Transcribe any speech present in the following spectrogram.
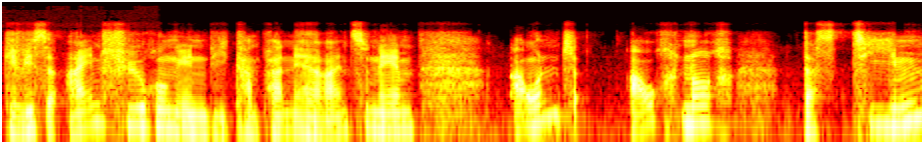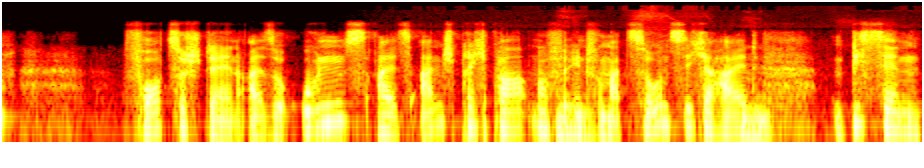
gewisse Einführung in die Kampagne hereinzunehmen und auch noch das Team vorzustellen, also uns als Ansprechpartner für mhm. Informationssicherheit mhm. ein bisschen,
